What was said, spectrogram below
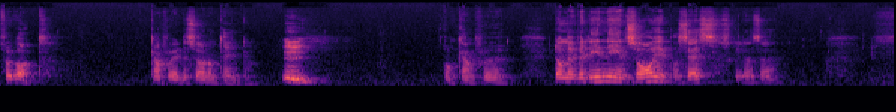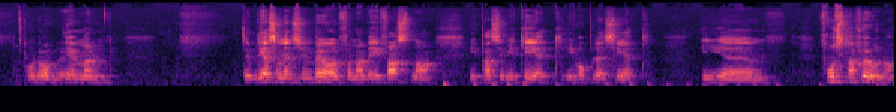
För gott. Kanske är det så de tänker. Mm. Och kanske, de är väl inne i en sorgeprocess skulle jag säga. Och då är man, det blir som en symbol för när vi fastnar i passivitet, i hopplöshet, i eh, frustrationer.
